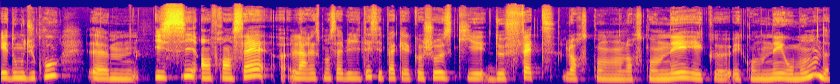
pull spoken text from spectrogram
Et donc du coup, ici, en français, la responsabilité, c'est pas quelque chose qui est de fait lorsqu'on lorsqu'on est et que et qu'on est au monde,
